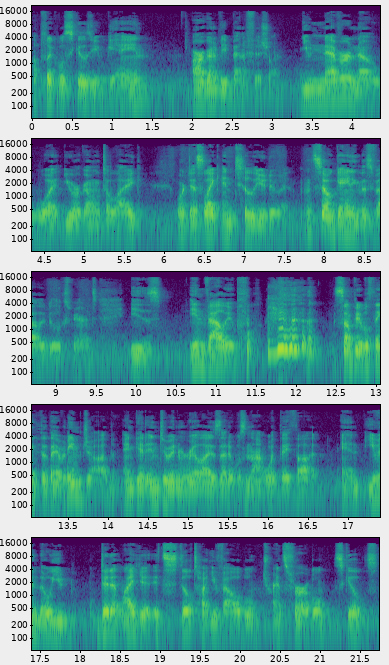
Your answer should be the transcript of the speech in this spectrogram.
applicable skills you gain are going to be beneficial. You never know what you are going to like or dislike until you do it. And so gaining this valuable experience is invaluable. Some people think that they have a dream job and get into it and realize that it was not what they thought. And even though you didn't like it, it still taught you valuable, transferable skills.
